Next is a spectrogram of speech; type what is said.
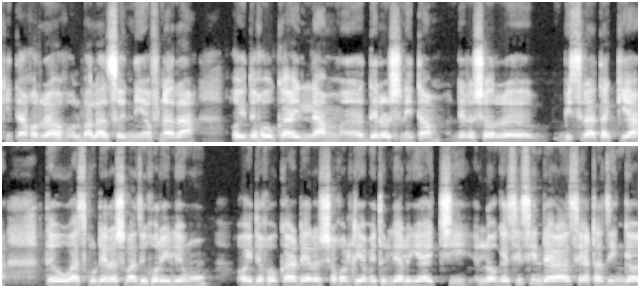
কিতা হররা হল বালা সৈনি আপনারা, ওই দেখো কাইলাম ডেরস নিতাম ডেরসর বিচরা তাকিয়া তো আজকু ডেরস বাজি করিলিমু ওই দেখো কা দেড়শ সকলটি আমি তুলিয়া লইয়া আইছি। লগে সিসিনডা আছে, একটা জিঙ্গাও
